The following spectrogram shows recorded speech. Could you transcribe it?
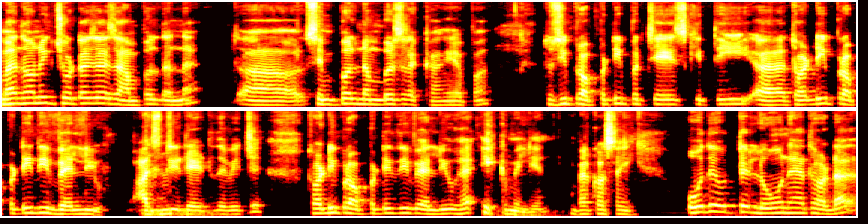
ਮੈਂ ਤੁਹਾਨੂੰ ਇੱਕ ਛੋਟਾ ਜਿਹਾ ਐਗਜ਼ਾਮਪਲ ਦਿੰਦਾ ਸਿੰਪਲ ਨੰਬਰਸ ਰੱਖਾਂਗੇ ਆਪਾਂ। ਤੁਸੀਂ ਪ੍ਰਾਪਰਟੀ ਪਰਚੇਸ ਕੀਤੀ ਤੁਹਾਡੀ ਪ੍ਰਾਪਰਟੀ ਦੀ ਵੈਲਿਊ ਅੱਜ ਦੀ ਡੇਟ ਦੇ ਵਿੱਚ ਤੁਹਾਡੀ ਪ੍ਰਾਪਰਟੀ ਦੀ ਵੈਲਿਊ ਹੈ 1 ਮਿਲੀਅਨ ਬਿਲਕੁਲ ਸਹੀ। ਉਹਦੇ ਉੱਤੇ ਲੋਨ ਹੈ ਤੁਹਾਡਾ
